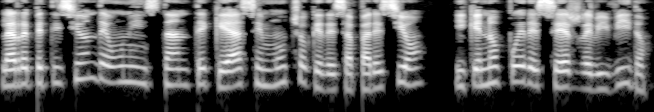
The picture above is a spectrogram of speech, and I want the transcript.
la repetición de un instante que hace mucho que desapareció y que no puede ser revivido.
